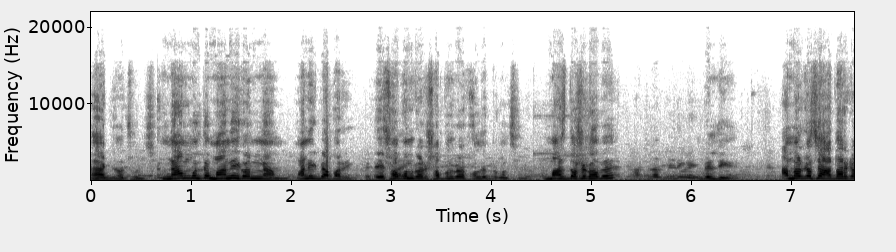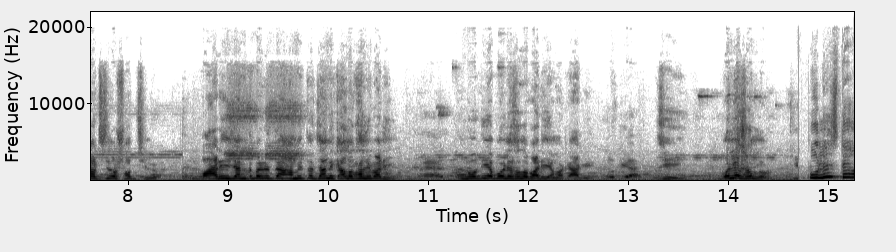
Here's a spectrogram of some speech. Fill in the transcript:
হ্যাঁ একজন ঝুলছে। নাম বলতে মানিক ওর নাম মানিক ব্যাপারে। এই স্বপন করে স্বপন করে ফলের দোকান ছিল। মাস দশেক হবে। বিল্ডিং এ? আমার কাছে আধার কার্ড ছিল সব ছিল। বাড়ি জানতে পারি তো আমি তো জানি কালোখালি বাড়ি। নদিয়া বলেছিল বাড়ি আমাকে আগে। জি। বলেছিল পুলিশ দেহ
